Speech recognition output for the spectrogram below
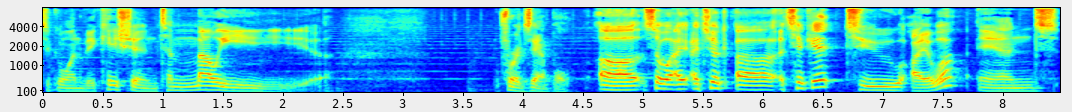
to go on vacation to Maui, for example. Uh, so I, I took uh, a ticket to Iowa, and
